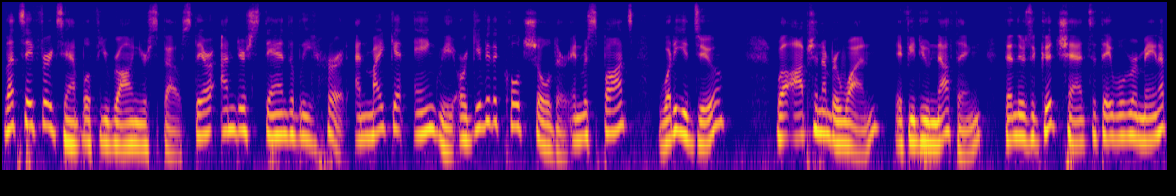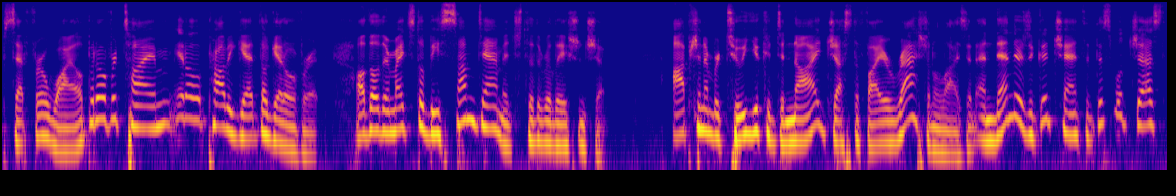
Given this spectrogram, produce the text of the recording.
Let's say, for example, if you wrong your spouse, they are understandably hurt and might get angry or give you the cold shoulder. In response, what do you do? Well, option number one, if you do nothing, then there's a good chance that they will remain upset for a while, but over time, it'll probably get, they'll get over it. Although there might still be some damage to the relationship. Option number two, you could deny, justify, or rationalize it. And then there's a good chance that this will just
